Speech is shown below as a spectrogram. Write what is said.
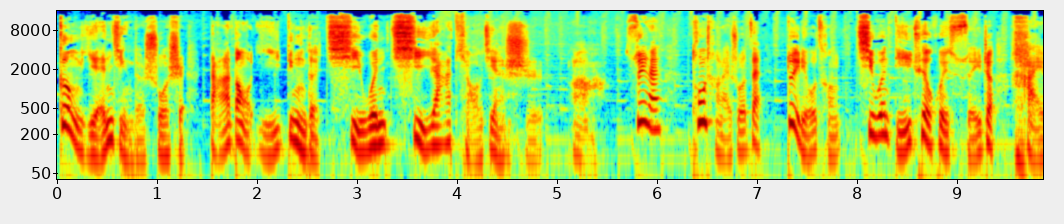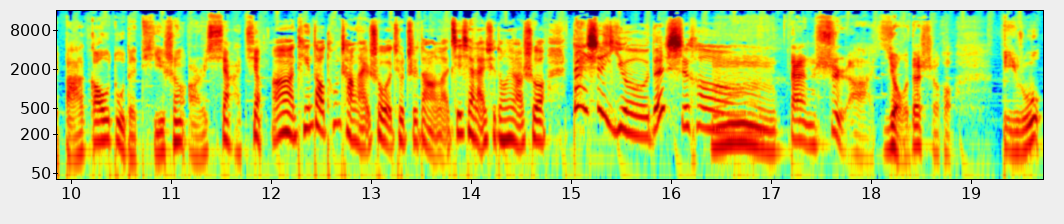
更严谨的说是达到一定的气温气压条件时啊。虽然通常来说，在对流层气温的确会随着海拔高度的提升而下降啊。听到通常来说，我就知道了。接下来旭东要说，但是有的时候，嗯，但是啊，有的时候，比如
